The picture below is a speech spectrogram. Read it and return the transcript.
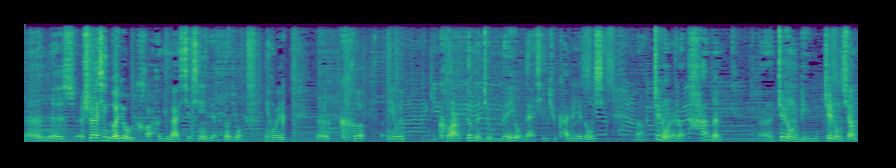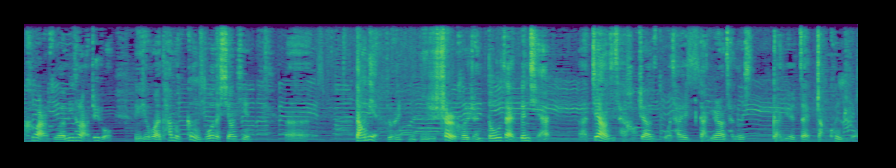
呃，那施施莱辛格就好很明白，写信也没有用，因为，呃，科因为科尔根本就没有耐心去看这些东西，啊，这种人呢，他们，呃，这种领这种像科尔和密特朗这种领袖们，他们更多的相信，呃，当面就是你你事儿和人都在跟前，啊，这样子才好，这样子我才感觉上才能感觉在掌控之中。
